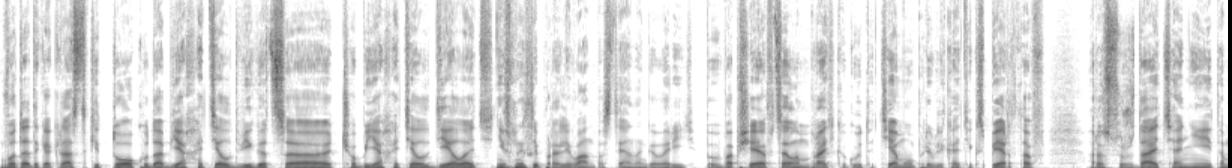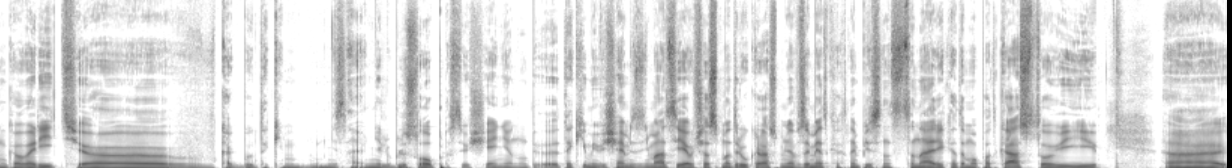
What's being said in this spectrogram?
вот это как раз-таки то, куда бы я хотел двигаться, что бы я хотел делать. Не в смысле про Ливан постоянно говорить. Вообще, в целом, брать какую-то тему, привлекать экспертов, рассуждать о ней, там, говорить, э, как бы таким, не знаю, не люблю слово просвещение, ну, э, такими вещами заниматься. Я вот сейчас смотрю, как раз у меня в заметках написан сценарий к этому подкасту, и э,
